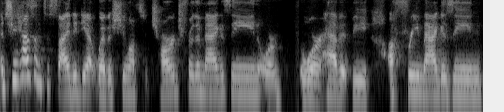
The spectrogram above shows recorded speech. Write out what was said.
And she hasn't decided yet whether she wants to charge for the magazine or or have it be a free magazine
